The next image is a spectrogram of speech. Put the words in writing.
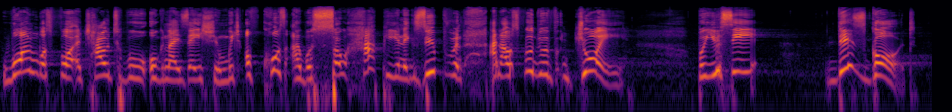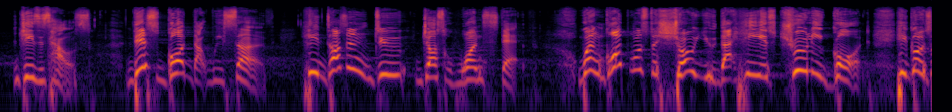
One was for a charitable organization, which of course I was so happy and exuberant and I was filled with joy. But you see, this God, Jesus' house, this God that we serve, he doesn't do just one step. When God wants to show you that He is truly God, He goes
